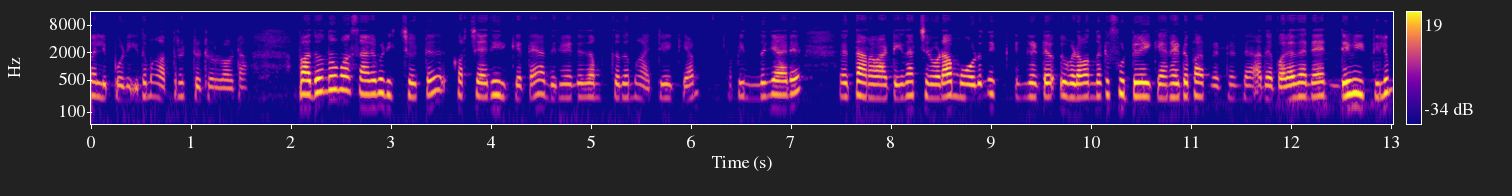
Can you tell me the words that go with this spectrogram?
മല്ലിപ്പൊടി ഇത് മാത്രം ഇട്ടിട്ടുള്ളൂ കേട്ടോ അപ്പോൾ അതൊന്ന് മസാല പിടിച്ചിട്ട് കുറച്ച് നേരം ഇരിക്കട്ടെ. അതിനുവേണ്ടി നമുക്കത് മാറ്റി വെക്കാം. അപ്പം ഇന്ന് ഞാൻ തറവാട്ടിൽ നിന്ന് അച്ഛനോട് അമ്മോട് ഇങ്ങോട്ട് ഇവിടെ വന്നിട്ട് ഫുഡ് കഴിക്കാനായിട്ട് പറഞ്ഞിട്ടുണ്ട്. അതേപോലെ തന്നെ എന്റെ വീട്ടിലും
